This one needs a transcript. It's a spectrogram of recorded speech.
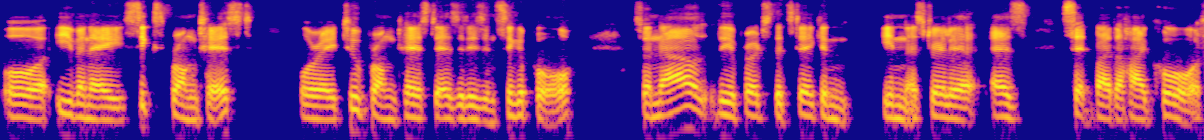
or even a six prong test or a two prong test as it is in Singapore. So now the approach that's taken in Australia as set by the High Court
